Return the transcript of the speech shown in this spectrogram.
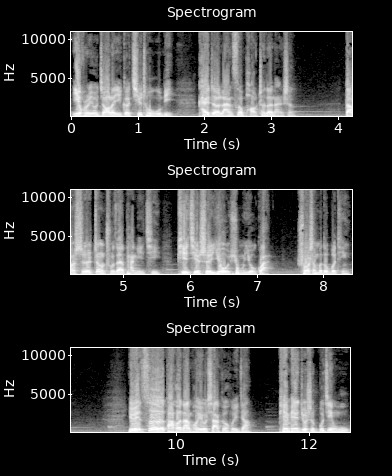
一会儿又交了一个奇丑无比、开着蓝色跑车的男生。当时正处在叛逆期，脾气是又凶又怪，说什么都不听。有一次，她和男朋友下课回家，偏偏就是不进屋，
